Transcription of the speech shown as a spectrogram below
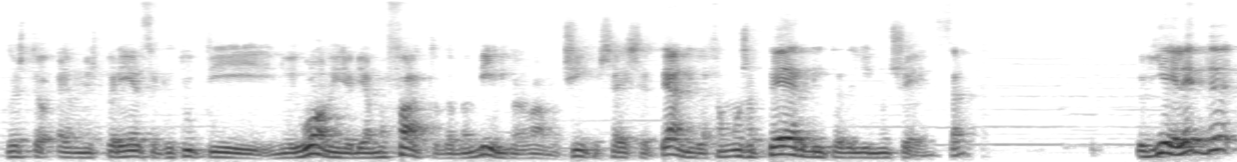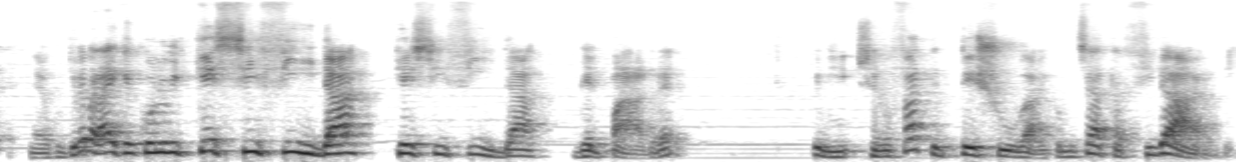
questa è un'esperienza che tutti noi uomini abbiamo fatto da bambini, quando avevamo 5, 6, 7 anni, la famosa perdita dell'innocenza. Yeled, nella cultura ebraica, è colui che si fida, che si fida del padre. Quindi se non fate teshuva e cominciate a fidarvi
